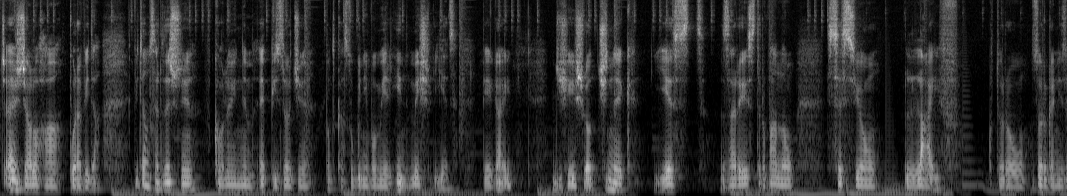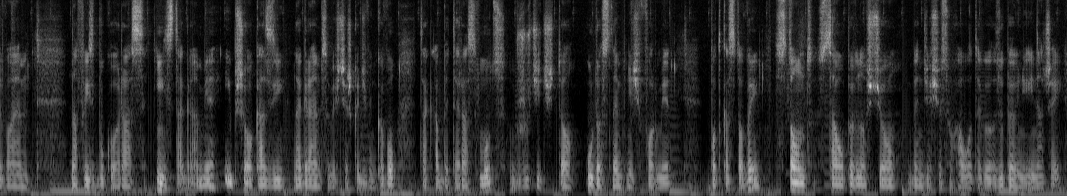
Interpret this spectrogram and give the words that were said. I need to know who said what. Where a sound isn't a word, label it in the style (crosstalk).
Speaker 1: Cześć, aloha, pura vida. Witam serdecznie w kolejnym epizodzie podcastu Gniewomir in Myśl, Jedz, Biegaj. Dzisiejszy odcinek jest zarejestrowaną sesją live, którą zorganizowałem na Facebooku oraz Instagramie i przy okazji nagrałem sobie ścieżkę dźwiękową, tak aby teraz móc wrzucić to, udostępnić w formie podcastowej. Stąd z całą pewnością będzie się słuchało tego zupełnie inaczej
